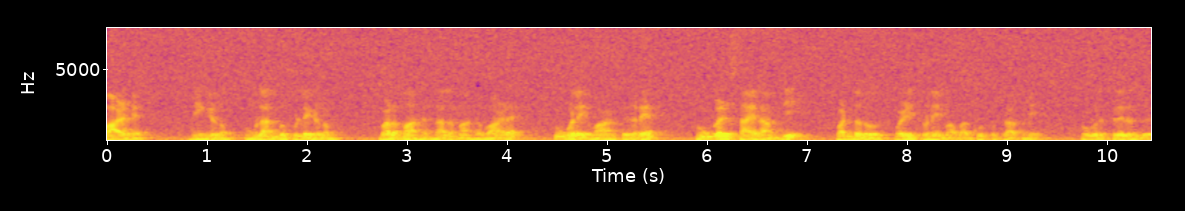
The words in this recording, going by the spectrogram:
வாழ்க நீங்களும் உங்கள் அன்பு பிள்ளைகளும் வளமாக நலமாக வாழ உங்களை வாழ்த்துகிறேன். உங்கள் சாய்ராம்ஜி வண்டலூர் வழித்துணை பாபா கூட்டு பிரார்த்தனை ஒவ்வொருத்தரிருந்து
